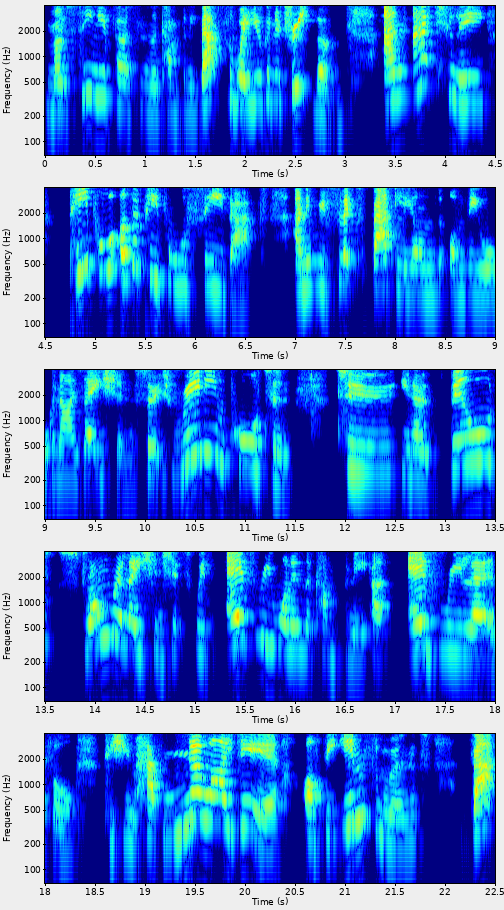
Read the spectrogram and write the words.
most senior person in the company, that's the way you're going to treat them. And actually, people other people will see that and it reflects badly on on the organization so it's really important to you know build strong relationships with everyone in the company at every level because you have no idea of the influence that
